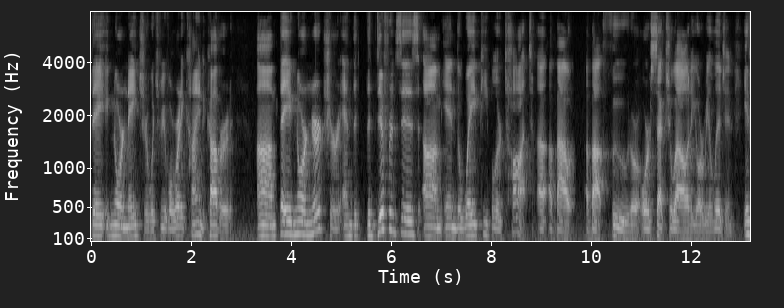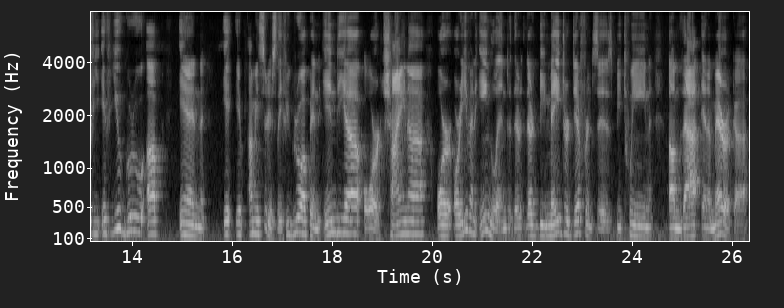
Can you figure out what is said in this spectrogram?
they ignore nature, which we've already kind of covered, um, they ignore nurture and the the differences um, in the way people are taught uh, about about food or, or sexuality or religion. If you, if you grew up in it, I mean, seriously, if you grew up in India or China or, or even England, there, there'd be major differences between um, that and America.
